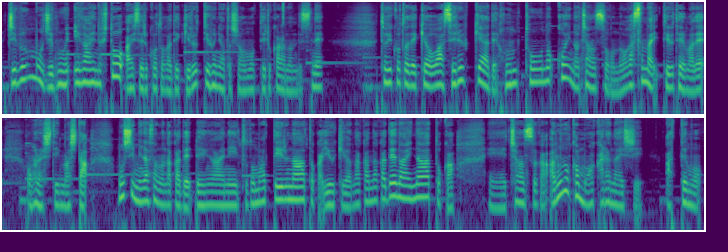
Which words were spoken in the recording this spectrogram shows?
自分も自分以外の人を愛せることができるっていうふうに私は思っているからなんですね。ということで今日はセルフケアで本当の恋のチャンスを逃さないというテーマでお話していました。もし皆さんの中で恋愛に留まっているなとか勇気がなかなか出ないなとか、えー、チャンスがあるのかもわからないし、あっても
